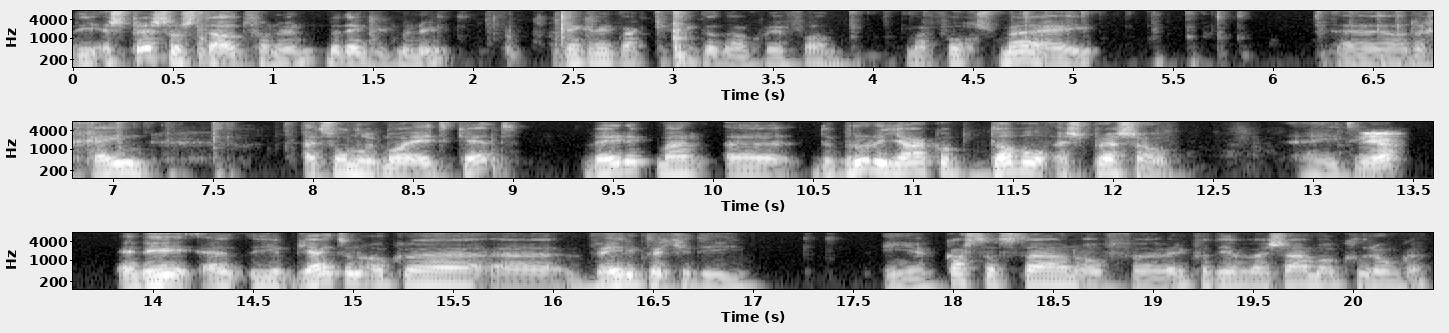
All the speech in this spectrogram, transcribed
die espresso stout van hun, bedenk ik me nu. Ik denk ik, waar kijk ik dat ook weer van? Maar volgens mij uh, hadden geen uitzonderlijk mooi etiket, weet ik. Maar uh, de Broeder Jacob Double Espresso heet die. Ja. En die, die heb jij toen ook, weet ik dat je die in je kast had staan. Of weet ik wat, die hebben wij samen ook gedronken.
